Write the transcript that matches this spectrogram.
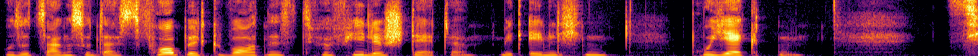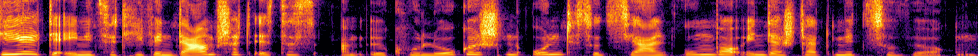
und sozusagen so das Vorbild geworden ist für viele Städte mit ähnlichen Projekten. Ziel der Initiative in Darmstadt ist es, am ökologischen und sozialen Umbau in der Stadt mitzuwirken.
